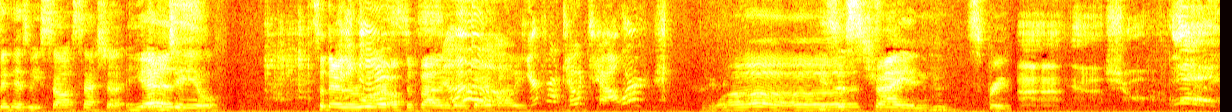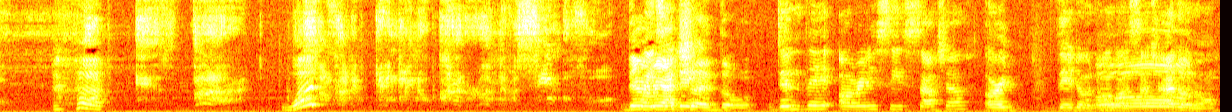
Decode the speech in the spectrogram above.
We, because we saw Sasha Yes. in jail. so they're the ruler of the valley, the entire valley. You're from Toad Tower? Whoa. He's just trying, Sprig. Uh-huh, yeah, sure. Whoa! Is that what? some kind of gangly new critter I've never seen before? Their Wait, so reaction though. Didn't they already see Sasha? Or they don't know about Sasha? I don't know. Oh,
